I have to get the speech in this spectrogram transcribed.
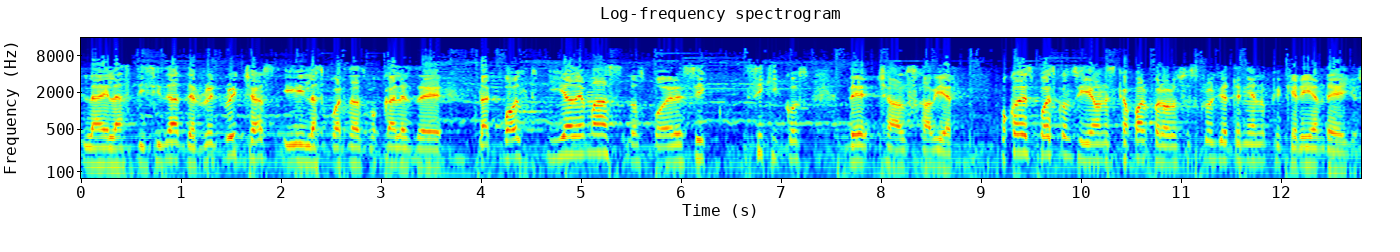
la, elasticidad de Reed Richards y las cuerdas vocales de Black Bolt y además los poderes psíquicos de Charles Javier. Poco después consiguieron escapar, pero los Skrulls ya tenían lo que querían de ellos.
